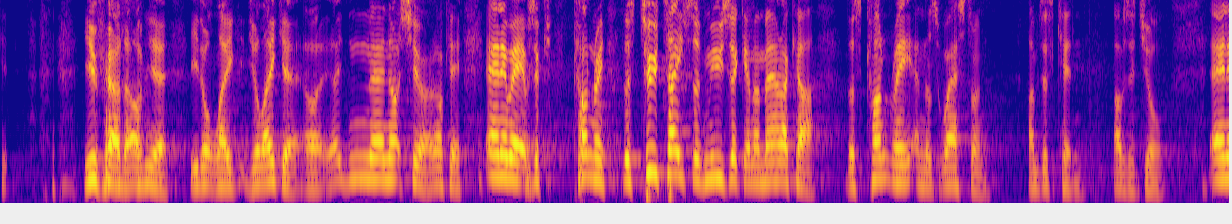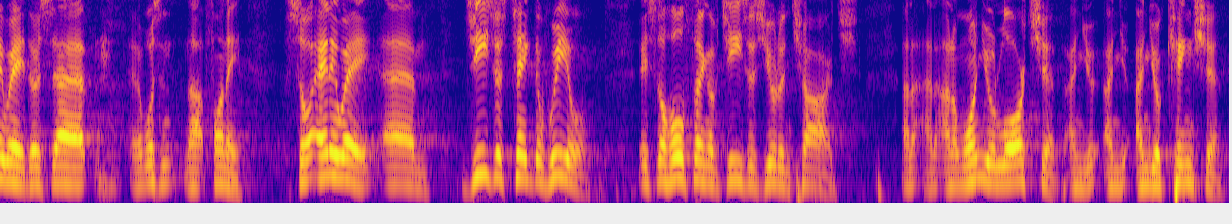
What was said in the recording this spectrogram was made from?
You've heard it, haven't you? You don't like it. Do you like it? Oh, no, not sure. Okay. Anyway, it was a country. There's two types of music in America there's country and there's western. I'm just kidding. That was a joke. Anyway, there's, uh, and it wasn't that funny. So, anyway, um, Jesus, take the wheel. It's the whole thing of Jesus, you're in charge. And, and, and I want your lordship and your, and, and your kingship.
